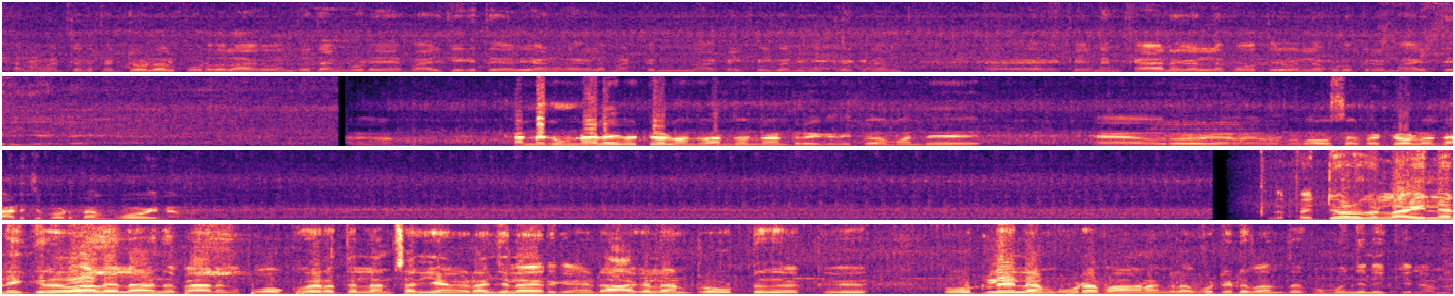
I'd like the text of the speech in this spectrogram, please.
ஆனால் மற்றது பெட்ரோல்கள் கூடுதலாக வந்து தங்களுடைய பைக்குக்கு தேவையானவர்களை மட்டும் ஆக்கள் ஃபில் பண்ணி கொண்டிருக்கணும் அஹ், கானுகளில் போத்துகளில் கொடுக்குற மாதிரி தெரியல கண்ணுக்கு முன்னாலே பெட்ரோல் வந்து வந்தோன்னான் இருக்குது இப்போ வந்து ஒரு பவுசர் பெட்ரோல் வந்து அடித்து போட்டு தான் போயிடும் இந்த பெட்ரோலுக்கு லைனில் நிற்கிறதாலெல்லாம் இந்த பாருங்க போக்குவரத்தெல்லாம் சரியாக இடைஞ்சலாக இருக்கு. ஏன்னா அகலான் ரோட்டுக்கு ரோட்டில் எல்லாம் கூட வாகனங்களை விட்டுட்டு வந்து குமிஞ்சு நிற்கணும்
